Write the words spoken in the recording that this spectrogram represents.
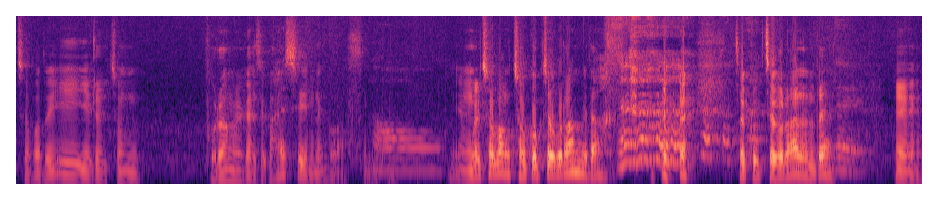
적어도 이 일을 좀 보람을 가지고 할 수 있는 것 같습니다. 어, 약물 처방 적극적으로 합니다. 적극적으로 하는데 네. 예.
